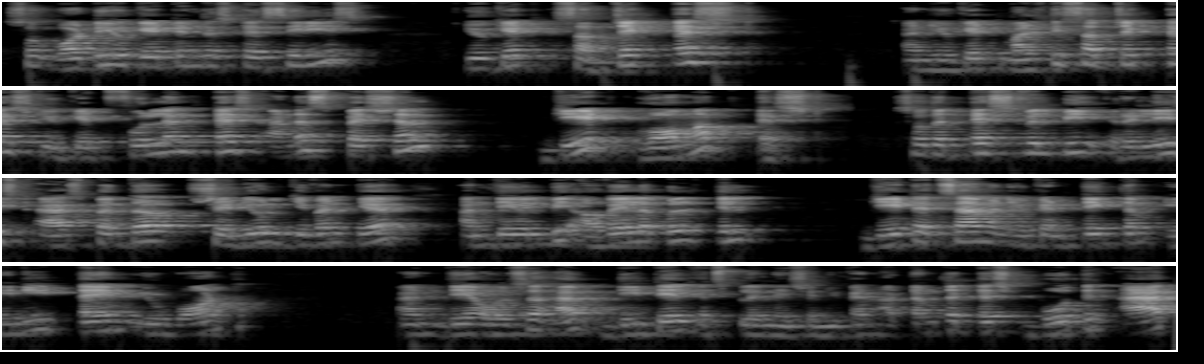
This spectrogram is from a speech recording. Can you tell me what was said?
So what do you get in this test series? You get subject test and you get multi-subject test, you get full length test and a special gate warm-up test. So the test will be released as per the schedule given here and they will be available till gate exam and you can take them anytime you want and they also have detailed explanation. You can attempt the test both in app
